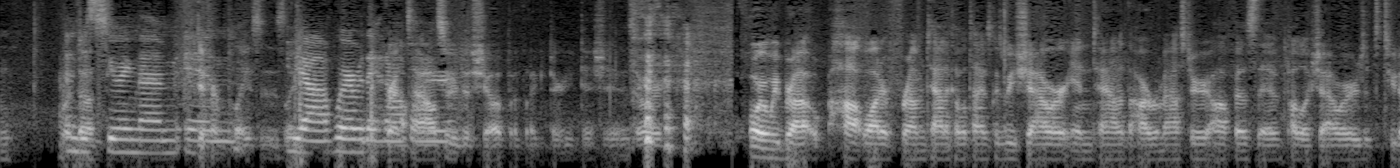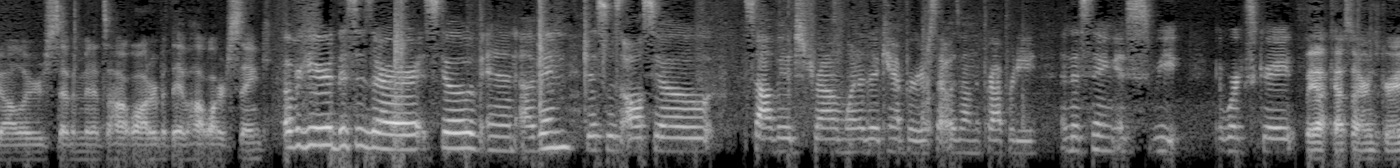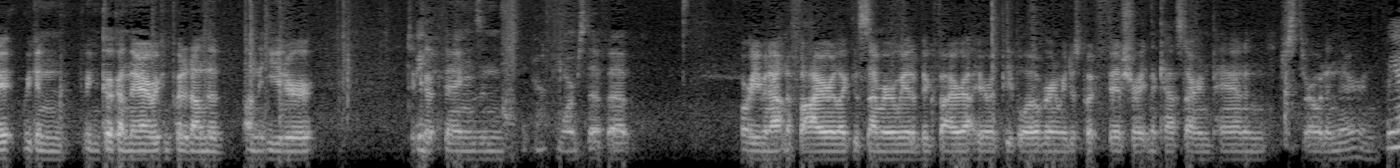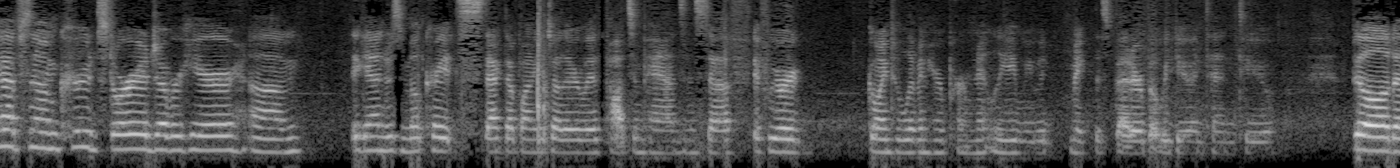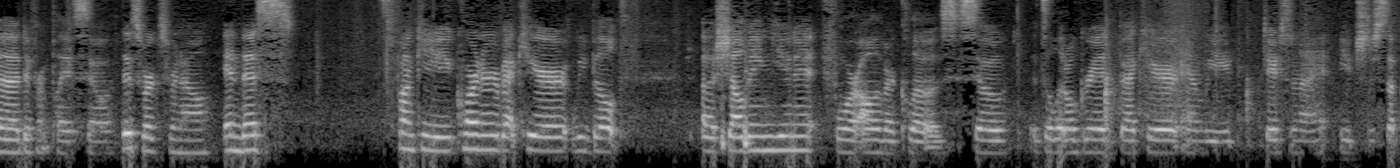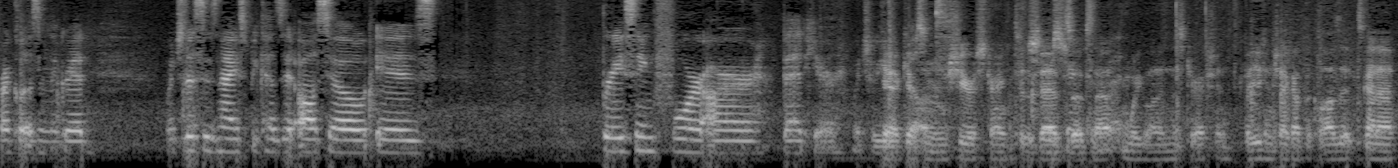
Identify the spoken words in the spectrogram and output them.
and us, just doing them in different places. Like yeah, wherever they had hot friend's house, or just show up with like dirty dishes. Or Or we brought hot water from town a couple times because we shower in town at the harbor master office. They have public showers. It's two dollars, seven minutes of hot water, but they have a hot water sink. Over here, this is our stove and oven. This was also salvaged from one of the campers that was on the property, and this thing is sweet. It works great. But yeah, cast iron's great. We can we can cook on there. We can put it on the on the heater to cook things and warm stuff up. Or even out in a fire, like this summer, we had a big fire out here with people over, and we just put fish right in the cast iron pan and just throw it in there. And We have some crude storage over here. Um, again, just milk crates stacked up on each other with pots and pans and stuff. If we were going to live in here permanently, we would make this better, but we do intend to build a different place, so this works for now. In this funky corner back here, we built a shelving unit for all of our clothes. So it's a little grid back here, and we, Jason and I, each just stuff our clothes in the grid. Which this is nice because it also is bracing for our bed here, which we yeah, it gives built. some sheer strength to the Sheer bed, so it's not wiggling in this direction. But you can check out the closet. It's kind of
